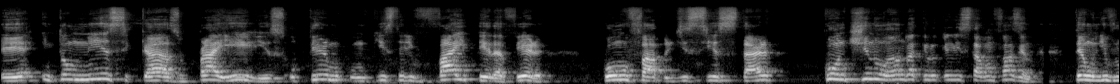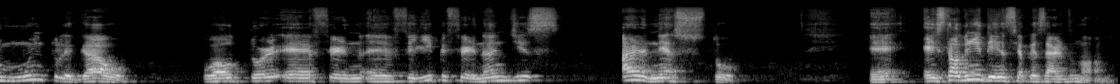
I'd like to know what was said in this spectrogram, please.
É, então, nesse caso, para eles, o termo conquista ele vai ter a ver com o fato de se estar continuando aquilo que eles estavam fazendo. Tem um livro muito legal, o autor é, Fern, é Felipe Fernandes Ernesto. É, é estadunidense, apesar do nome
